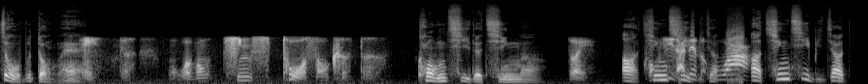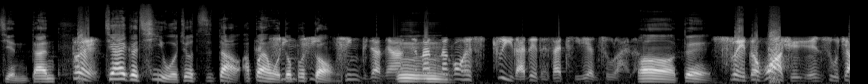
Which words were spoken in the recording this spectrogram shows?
这我不懂哎。哎，我讲氢唾手可得，空气的氢吗？对。啊，氢气比较啊，氢气比较简单。对。加一个气我就知道啊，不然我都不懂。氢比较简单，那那光是水来的得才提炼出来了。哦，对。水的化学元素叫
